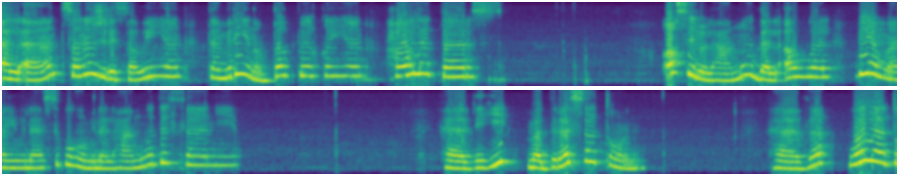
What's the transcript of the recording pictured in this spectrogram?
الآن سنجري سويا تمرينا تطبيقيا حول الدرس. أصل العمود الأول بما يناسبه من العمود الثاني. هذه مدرسة. هذا ولد.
